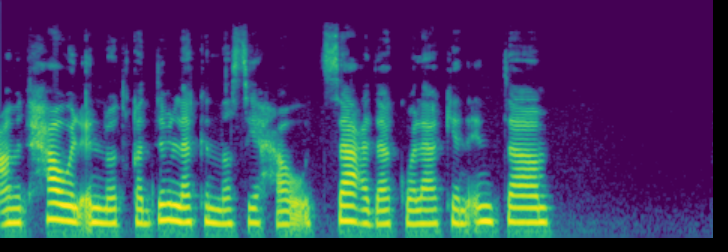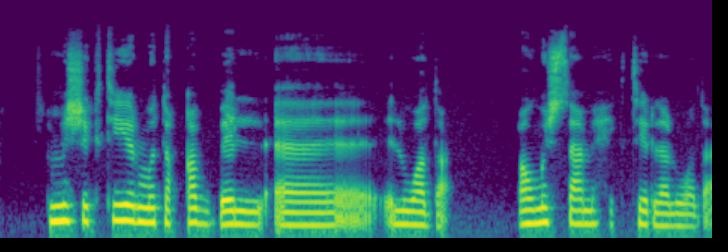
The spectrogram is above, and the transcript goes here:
عم تحاول إنه تقدم لك النصيحة وتساعدك ولكن أنت مش كتير متقبل آه، الوضع. أو مش سامح كتير للوضع.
